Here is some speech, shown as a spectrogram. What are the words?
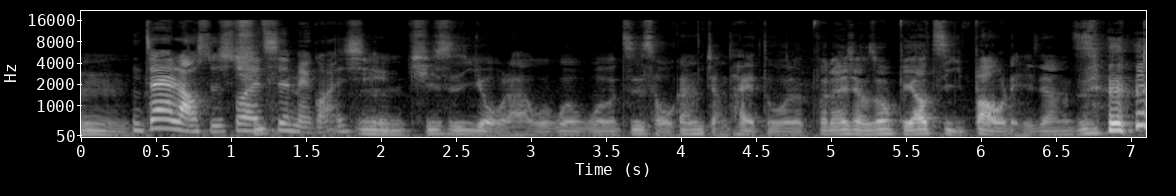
嗯，你再老实说一次没关系。嗯，其实有啦，我我我自首，我刚刚讲太多了，本来想说不要自己爆雷这样子。对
